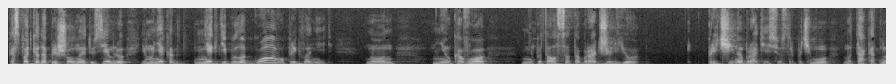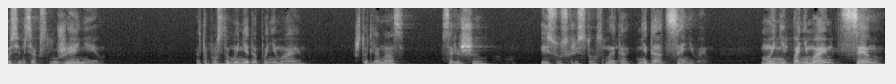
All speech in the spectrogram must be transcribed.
Господь, когда пришел на эту землю, ему некогда, негде было голову преклонить, но он ни у кого не пытался отобрать жилье. Причина, братья и сестры, почему мы так относимся к служению – это просто мы недопонимаем, что для нас совершил Иисус Христос. Мы это недооцениваем. Мы не понимаем цену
